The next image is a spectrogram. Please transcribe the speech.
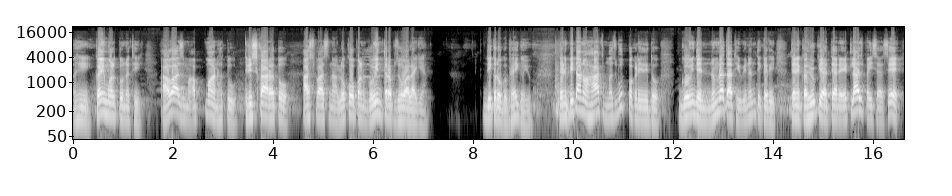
અહીં કંઈ મળતું નથી. આવાજમાં અપમાન હતું, તિરસ્કાર હતો. આસપાસના લોકો પણ ગોવિંદ તરફ જોવા લાગ્યા. દીકરો ગભરાઈ ગયો. તેણે પિતાનો હાથ મજબૂત પકડી લીધો. ગોવિંદે નમ્રતાથી વિનંતી કરી. તેણે કહ્યું કે અત્યારે એટલા જ પૈસા છે,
